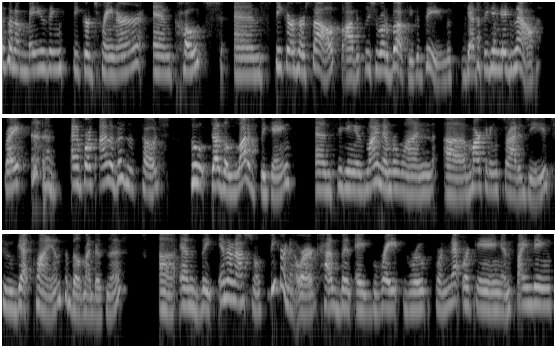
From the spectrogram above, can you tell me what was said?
is an amazing speaker trainer and coach and speaker herself. Obviously, she wrote a book. You can see this Get Speaking Gigs Now, right? and of course, I'm a business coach who does a lot of speaking. And speaking is my number one uh, marketing strategy to get clients and build my business. Uh, and the International Speaker Network has been a great group for networking and finding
